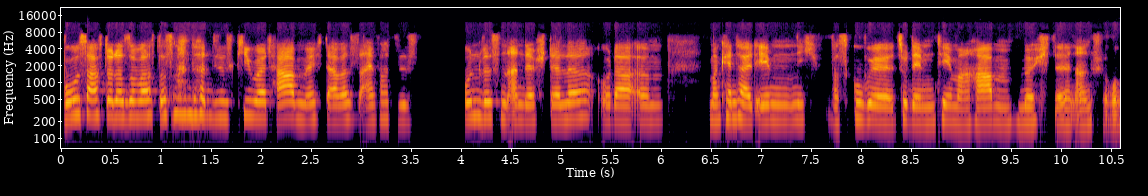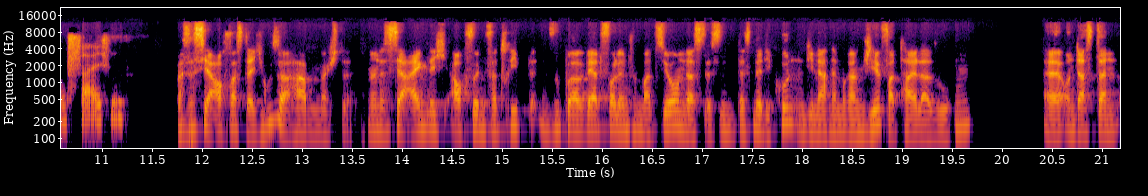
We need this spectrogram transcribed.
boshaft oder sowas, dass man dann dieses Keyword haben möchte, aber es ist einfach dieses Unwissen an der Stelle oder ähm, man kennt halt eben nicht, was Google zu dem Thema haben möchte, in Anführungszeichen. Das ist ja auch, was der User haben möchte. Ne, das ist ja eigentlich auch für den Vertrieb super wertvolle Information. Das, ist, das sind ja die Kunden, die nach einem Rangierverteiler suchen. Äh, und dass dann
